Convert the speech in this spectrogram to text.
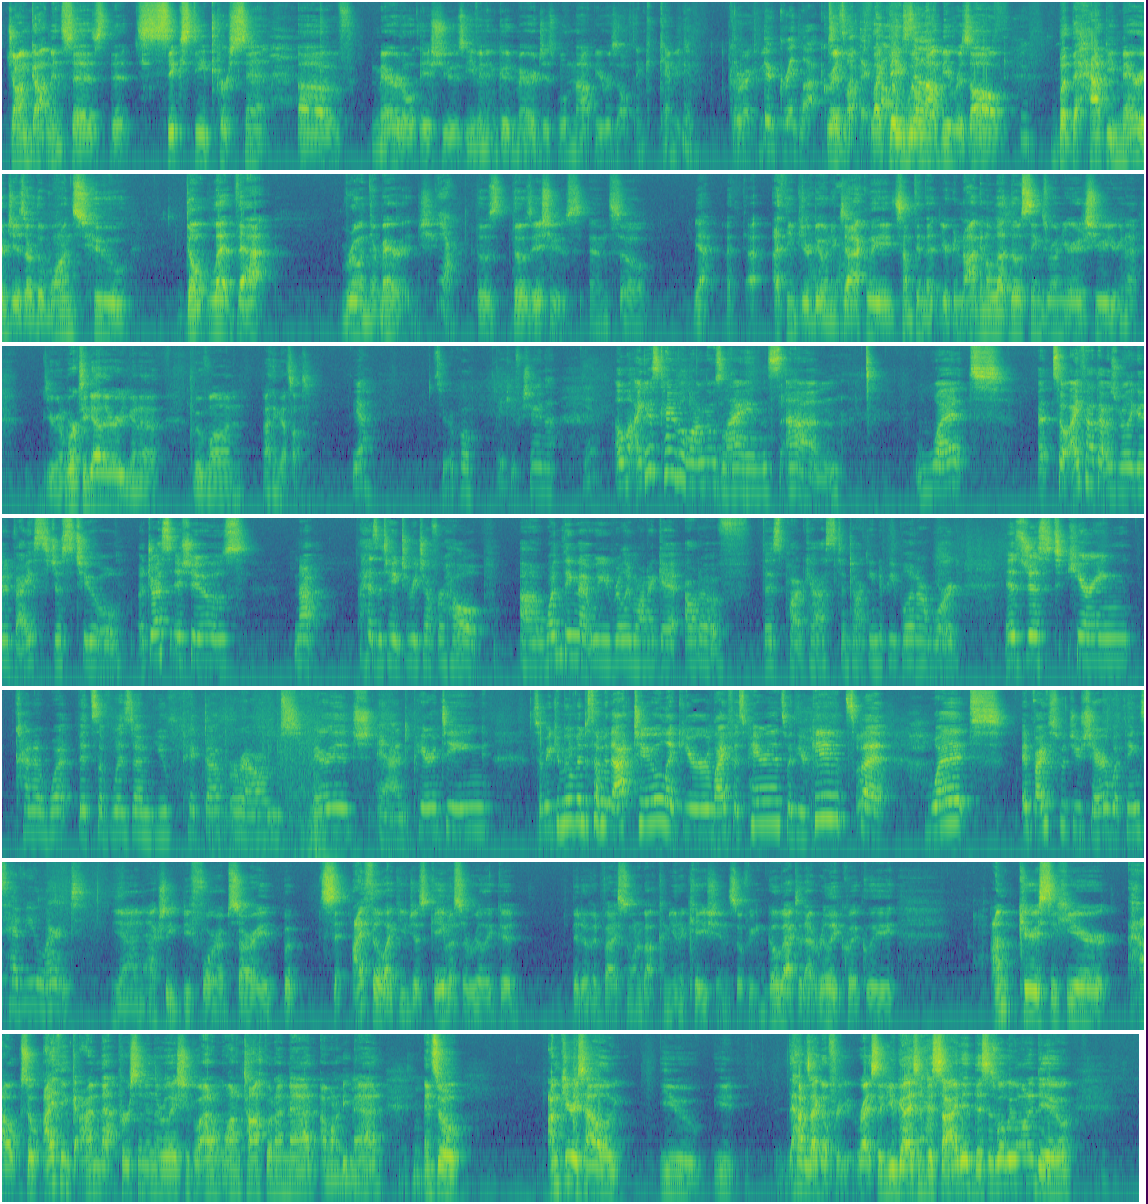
John Gottman says that 60% of marital issues, even in good marriages, will not be resolved. And Cami can hmm. correct they're, me. They're gridlocked. Gridlocked. Like they will so, not be resolved. Hmm. But the happy marriages are the ones who don't let that ruin their marriage. Yeah. Those those issues. And so yeah, I, I, I think you're doing exactly something that you're not going to let those things ruin your issue. You're gonna you're gonna work together. You're gonna move on. I think that's awesome. Yeah, super cool. Thank you for sharing that. Yeah. Oh, I guess kind of along those lines, um, what? Uh, so I thought that was really good advice, just to address issues, not hesitate to reach out for help. Uh, one thing that we really want to get out of this podcast and talking to people in our ward is just hearing kind of what bits of wisdom you've picked up around marriage and parenting. So we can move into some of that too, like your life as parents with your kids. But what advice would you share? What things have you learned? Yeah, and actually, before, I'm sorry, but I feel like you just gave us a really good bit of advice, the one about communication. So if we can go back to that really quickly, I'm curious to hear how. So I think I'm that person in the relationship where I don't want to talk when I'm mad. I want to be mad, mm-hmm. and so I'm curious how you you how does that go for you, right? So you guys have decided this is what we want to do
